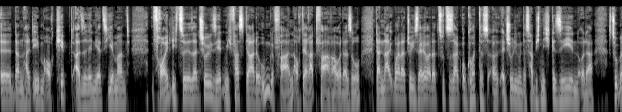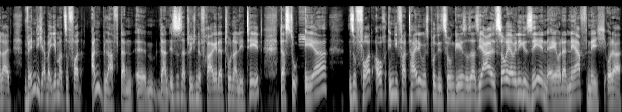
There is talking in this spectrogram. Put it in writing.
äh, dann halt eben auch kippt. Also wenn jetzt jemand freundlich zu dir sagt, Entschuldigung, sie hätten mich fast gerade umgefahren, auch der Radfahrer oder so, dann neigt man natürlich selber dazu zu sagen, oh Gott, das, äh, Entschuldigung, das habe ich nicht gesehen oder es tut mir leid. Wenn dich aber jemand sofort anblafft, dann, ähm, dann ist es natürlich eine Frage der Tonalität, dass du eher sofort auch in die Verteidigungsposition gehst und sagst, ja, sorry, habe ich nie gesehen, ey, oder nerv nicht, oder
